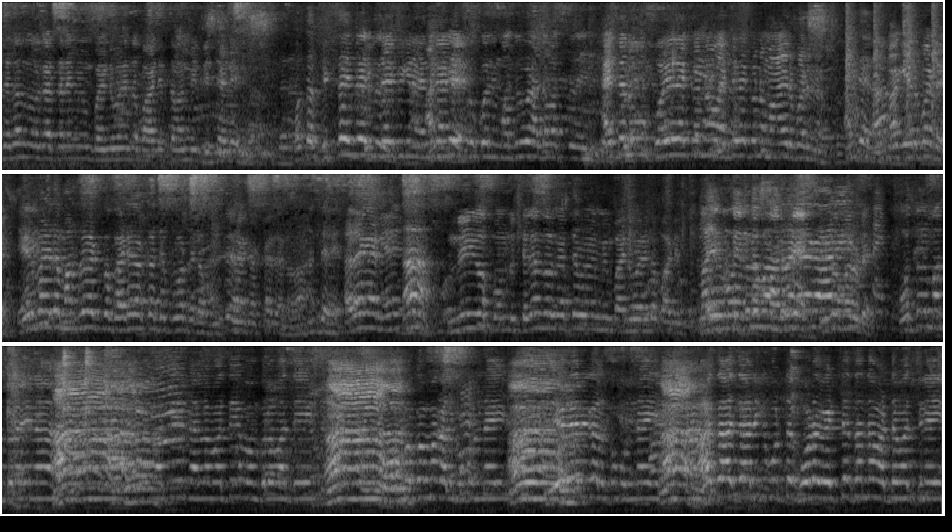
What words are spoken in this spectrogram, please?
చెల్లెని దొరకత్తనే మేము బండి పోయినంత పాటిస్తామని మీరు డిసైడ్ అయింది అయితే నువ్వు పోయేది ఎక్కడో వచ్చేది ఎక్కడో మా ఏర్పడిన మాకు ఏర్పడే ఏమైతే మనసు పెట్టుకో పడతాయి కాబట్టి అంతే సరే కానీ. నువ్వు నువ్వు చెల్లెని దొరకతే మేము బండి పోయినంత పాటిస్తాం. ఒత్తుల మధ్యలైనా నల్ల మధ్య వంపుల మధ్య కొమ్మ కలుపుకున్నాయి ఏలేరు కలుపుకున్నాయి. ఆకాశానికి పుట్ట గోడ పెట్టేసన్న అడ్డం వచ్చినాయి.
